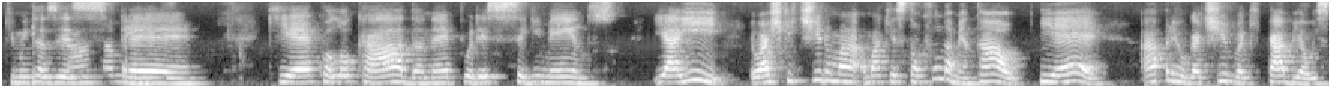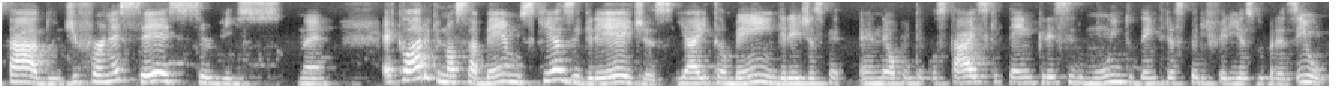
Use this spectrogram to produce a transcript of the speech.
que muitas Exatamente. vezes é, que é colocada né, por esses segmentos. E aí, eu acho que tira uma, uma questão fundamental, que é a prerrogativa que cabe ao Estado de fornecer esses serviços, né? É claro que nós sabemos que as igrejas, e aí também igrejas eh, neopentecostais que têm crescido muito dentre as periferias do Brasil,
